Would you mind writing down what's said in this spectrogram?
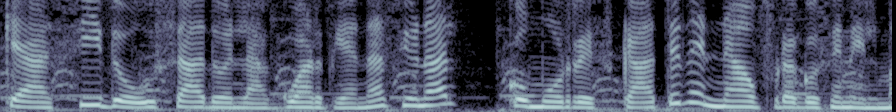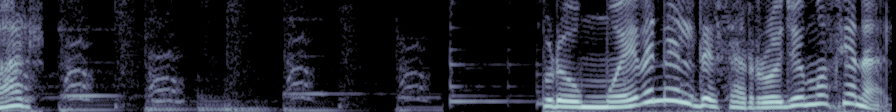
que ha sido usado en la Guardia Nacional como rescate de náufragos en el mar. Promueven el desarrollo emocional.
